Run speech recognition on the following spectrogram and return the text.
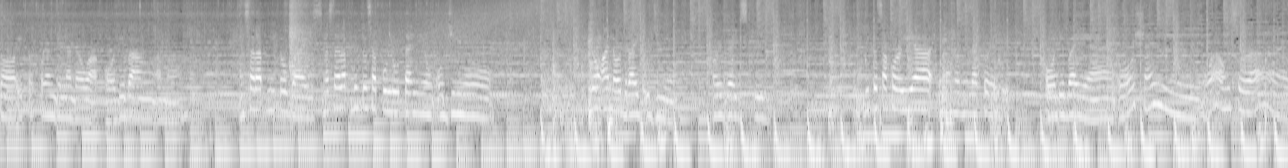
So, ito po yung ginagawa ko. Diba ang, ano, ang sarap nito, guys. Masarap dito sa pulutan yung ujingo. Yung, ano, dried ujingo. Or dried squid dito sa Korea, inano nila to eh. O, oh, diba yan? Oh, shiny. Wow, sarap.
